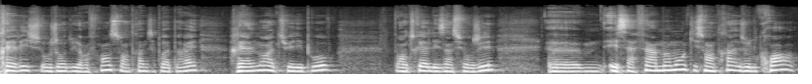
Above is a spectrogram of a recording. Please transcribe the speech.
très riches aujourd'hui en France sont en train de se préparer réellement à tuer les pauvres en tout cas les insurgés. Euh, et ça fait un moment qu'ils sont en train, je le crois,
